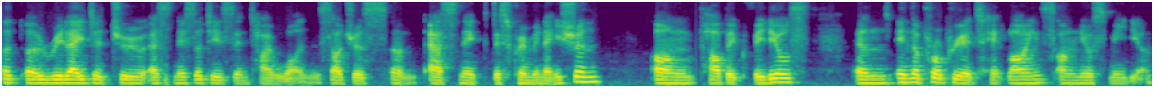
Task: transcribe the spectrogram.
uh, uh, related to ethnicities in Taiwan, such as um, ethnic discrimination on public videos and inappropriate headlines on news media.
